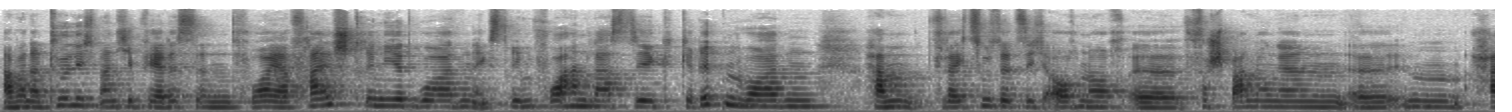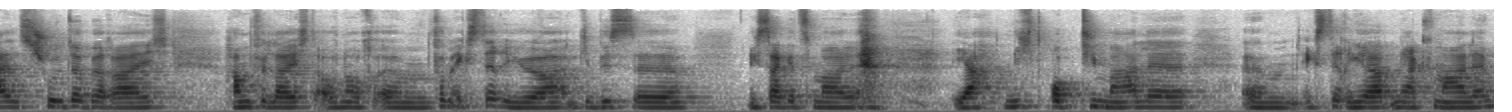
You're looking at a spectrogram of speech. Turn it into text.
aber natürlich, manche Pferde sind vorher falsch trainiert worden, extrem vorhandlastig geritten worden, haben vielleicht zusätzlich auch noch äh, Verspannungen äh, im Hals-Schulterbereich, haben vielleicht auch noch ähm, vom Exterieur gewisse, ich sage jetzt mal, ja, nicht optimale ähm, Exterieurmerkmale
